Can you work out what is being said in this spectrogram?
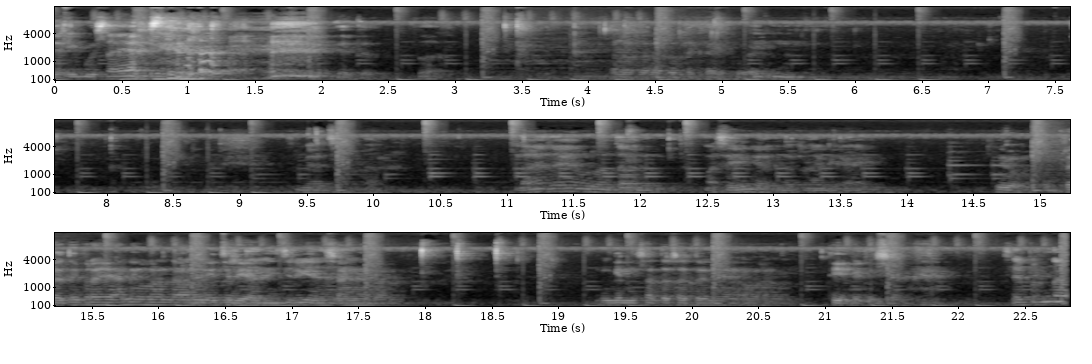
Dari ibu saya. Gitu. Rata-rata gue mm-mm. 9 Safar Makanya saya ulang tahun? Masih nggak nggak pernah dirayain Yo, berarti perayaan yang ulang tahun Tahun Hijriah. sangat lah. mungkin satu-satunya orang di Indonesia? Saya pernah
